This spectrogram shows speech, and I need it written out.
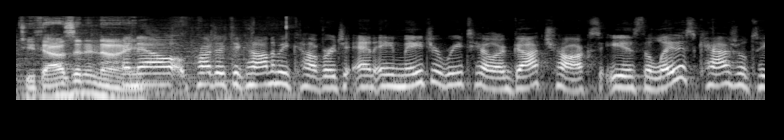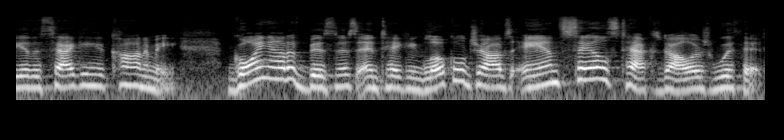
2009. And now, Project Economy coverage and a major retailer, Gottschalks, is the latest casualty of the sagging economy, going out of business and taking local jobs and sales tax dollars with it.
